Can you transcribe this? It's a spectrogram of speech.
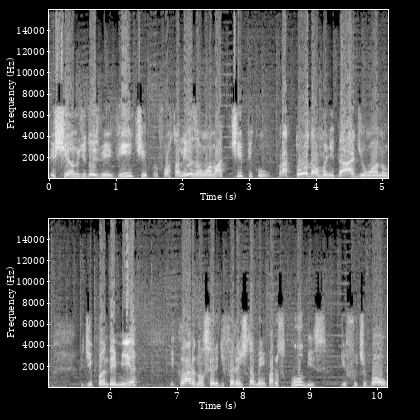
este ano de 2020 para o Fortaleza, um ano atípico para toda a humanidade, um ano de pandemia e, claro, não seria diferente também para os clubes de futebol,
